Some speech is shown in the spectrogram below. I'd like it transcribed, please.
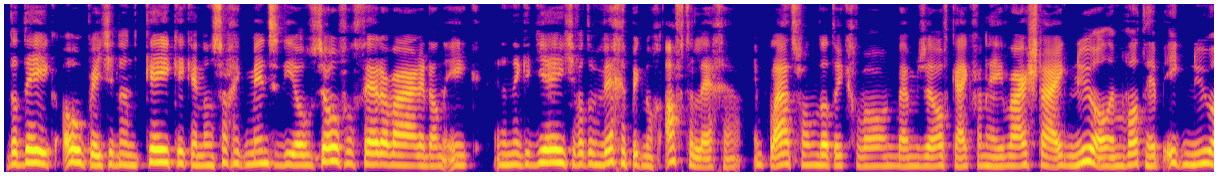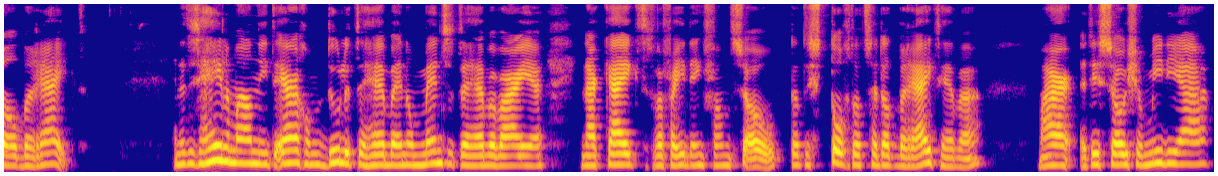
Dat deed ik ook, weet je. Dan keek ik en dan zag ik mensen die al zoveel verder waren dan ik. En dan denk ik, jeetje, wat een weg heb ik nog af te leggen. In plaats van dat ik gewoon bij mezelf kijk van, hé, hey, waar sta ik nu al en wat heb ik nu al bereikt? En het is helemaal niet erg om doelen te hebben en om mensen te hebben waar je naar kijkt, waarvan je denkt van, zo, dat is tof dat ze dat bereikt hebben. Maar het is social media.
